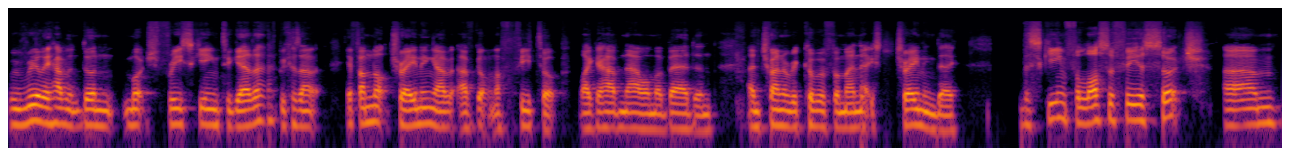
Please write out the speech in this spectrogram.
we really haven't done much free skiing together because I, if I'm not training, I've, I've got my feet up like I have now on my bed and, and trying to recover for my next training day. The skiing philosophy as such, um,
